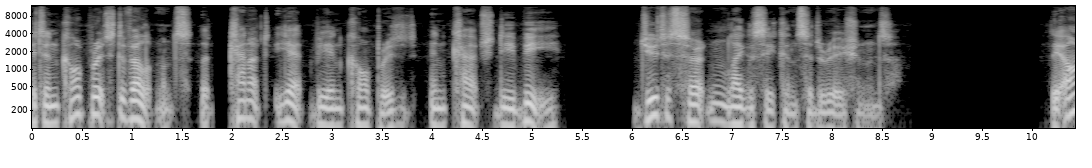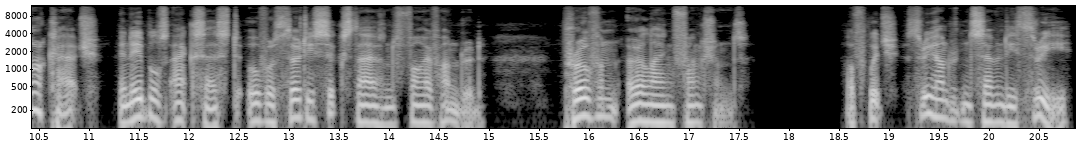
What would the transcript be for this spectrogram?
It incorporates developments that cannot yet be incorporated in CouchDB due to certain legacy considerations. The rCouch enables access to over 36,500 proven Erlang functions, of which 373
